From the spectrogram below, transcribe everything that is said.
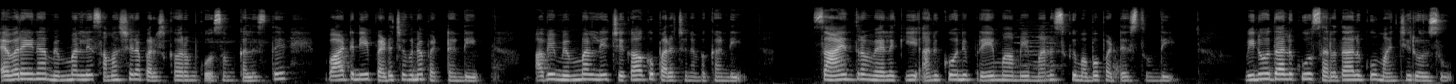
ఎవరైనా మిమ్మల్ని సమస్యల పరిష్కారం కోసం కలిస్తే వాటిని పెడచెవున పెట్టండి. అవి మిమ్మల్ని చికాకు పరచనివ్వకండి సాయంత్రం వేళకి అనుకోని ప్రేమ మీ మనసుకు మబ్బు పట్టేస్తుంది. వినోదాలకు సరదాలకు మంచి రోజు.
